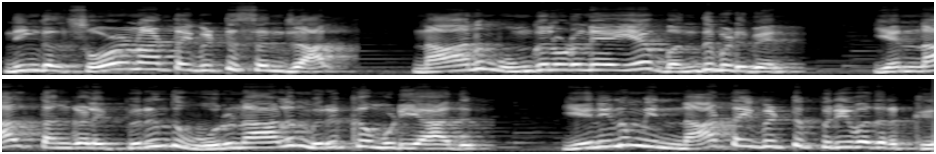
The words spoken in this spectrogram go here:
நீங்கள் சோழ நாட்டை விட்டு சென்றால் நானும் உங்களுடனேயே வந்து விடுவேன். என்னால் தங்களை பிரிந்து ஒரு நாளும் இருக்க முடியாது. எனினும் இந்நாட்டை விட்டு பிரிவதற்கு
